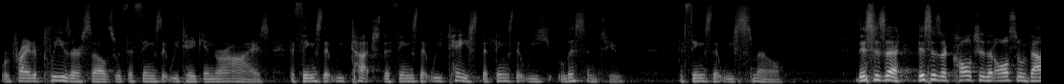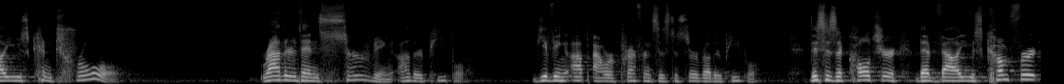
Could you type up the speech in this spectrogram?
We're trying to please ourselves with the things that we take in our eyes, the things that we touch, the things that we taste, the things that we listen to, the things that we smell. This is a, this is a culture that also values control rather than serving other people giving up our preferences to serve other people. This is a culture that values comfort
